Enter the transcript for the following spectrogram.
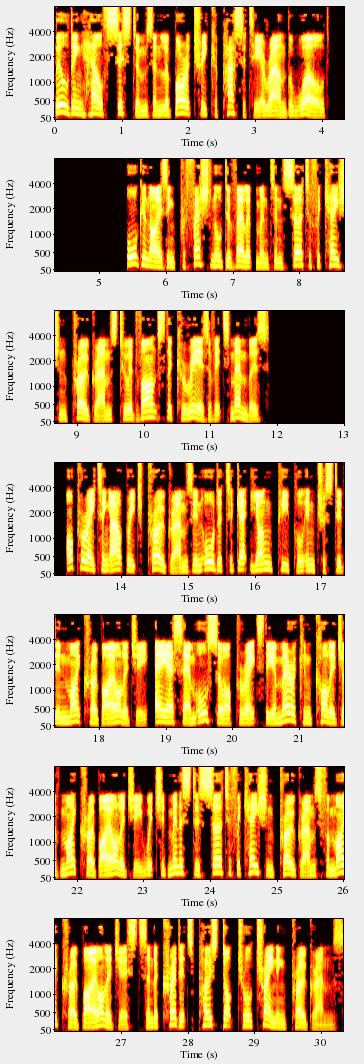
building health systems and laboratory capacity around the world organizing professional development and certification programs to advance the careers of its members Operating outreach programs in order to get young people interested in microbiology, ASM also operates the American College of Microbiology which administers certification programs for microbiologists and accredits postdoctoral training programs.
